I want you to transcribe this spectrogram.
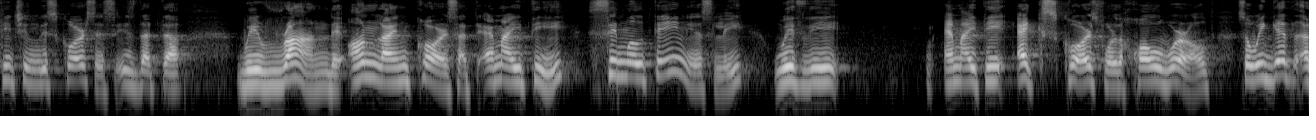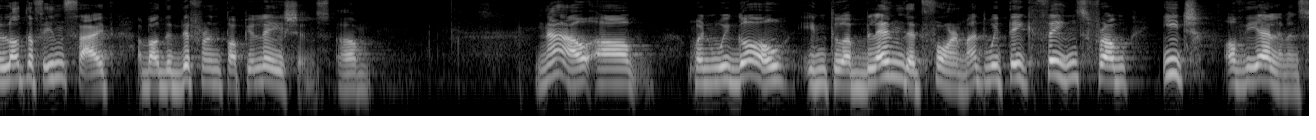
teaching these courses is that uh, we run the online course at MIT simultaneously with the MIT X course for the whole world. So we get a lot of insight about the different populations. Um, now, uh, when we go into a blended format, we take things from each of the elements.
